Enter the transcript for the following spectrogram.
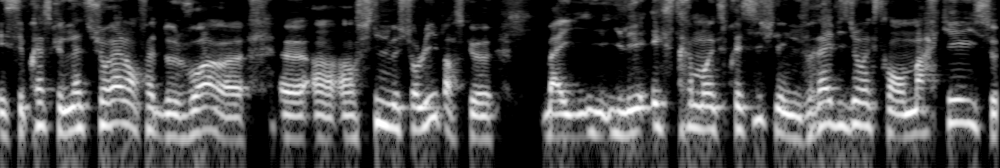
et c'est presque naturel en fait de voir euh, euh, un, film sur lui parce que bah il, est extrêmement expressif, il a une vraie vision extrêmement marquée, il se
